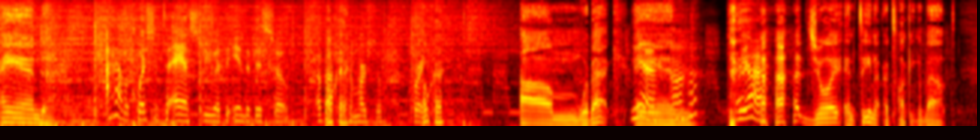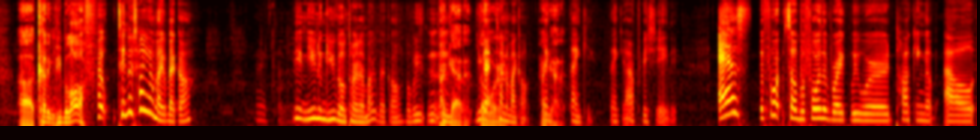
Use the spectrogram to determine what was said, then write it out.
And I have a question to ask you at the end of this show about Okay. the commercial break. okay. Um, we're back. Yeah. And Uh huh. We are. Joy and Tina are talking about uh, cutting people off. hey, Tina, turn your mic back on. You you, you gonna turn that mic back on? But we, I got it. You Don't got to turn the mic on. I Thank, got it. Thank you. Thank you. I appreciate it. As before, so before the break, we were talking about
